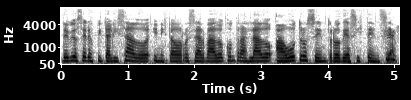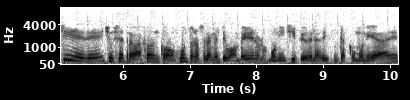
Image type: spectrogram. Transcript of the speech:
debió ser hospitalizado en estado reservado con traslado a otro centro de asistencia. Sí, sí, de hecho se ha trabajado en conjunto no solamente bomberos, los municipios de las distintas comunidades,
